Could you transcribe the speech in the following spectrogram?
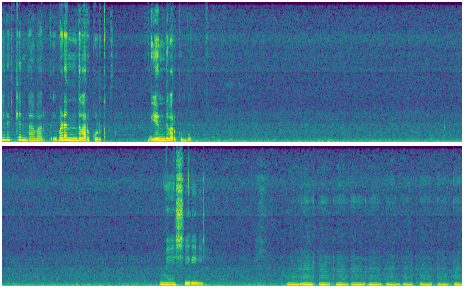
നിനക്കെന്താ വർക്ക് ഇവിടെ എന്ത് വർക്ക് കൊടുക്കും? എന്ത് വർക്കും പോവും? ഉം ഉം.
